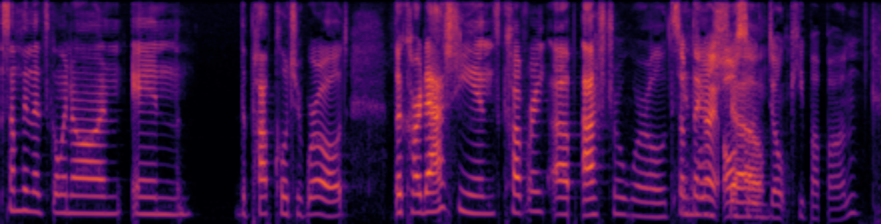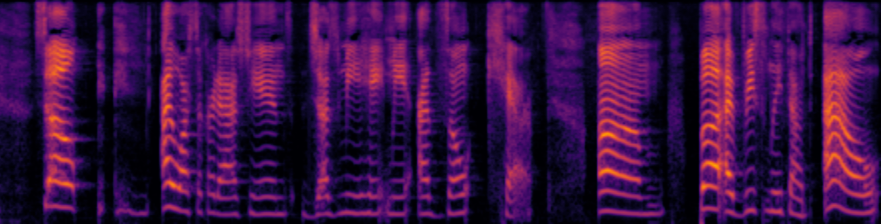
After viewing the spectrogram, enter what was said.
something that's going on in the pop culture world. The Kardashians covering up Astroworld. in Something I also don't keep up on. So I watch the Kardashians. Judge me, hate me, I don't care. Um, but I recently found out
